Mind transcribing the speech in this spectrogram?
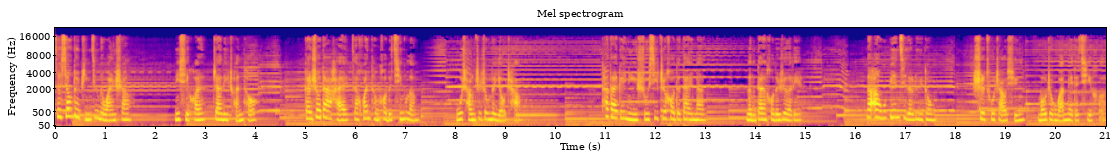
在相对平静的晚上，你喜欢站立船头，感受大海在欢腾后的清冷，无常之中的有常。它带给你熟悉之后的怠慢，冷淡后的热烈。那暗无边际的律动，试图找寻某种完美的契合。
